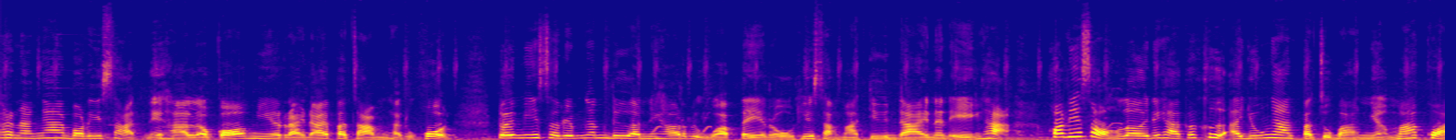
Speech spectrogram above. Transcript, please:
พนักงานบริษัทนะคะแล้วก็มีรายได้ประจำค่ะทุกคน โดยมีสลิปเงินเดือนนะคะหรือว่าเปโรที่สามารถยืนได้นั่นเองค่ะ ข้อที่ 2 เลยนะคะก็คืออายุงานปัจจุบันเนี่ยมากกว่า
